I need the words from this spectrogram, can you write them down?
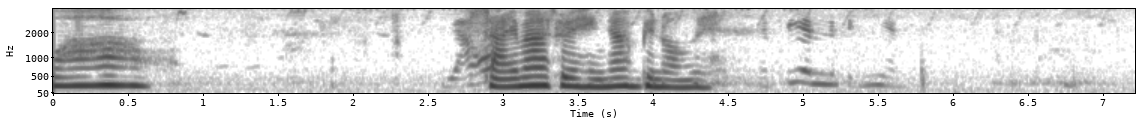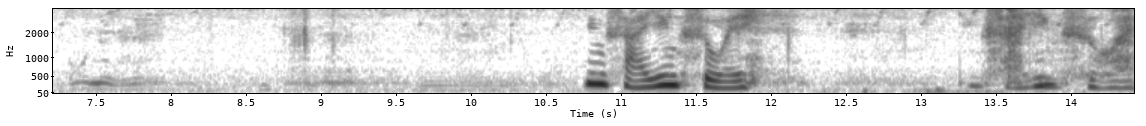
ว้าว สายมากเธอเห็นงามพี่น้องเลยยิ่งสายยิ่งสวย ยิ่งสายยิ่งสวย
